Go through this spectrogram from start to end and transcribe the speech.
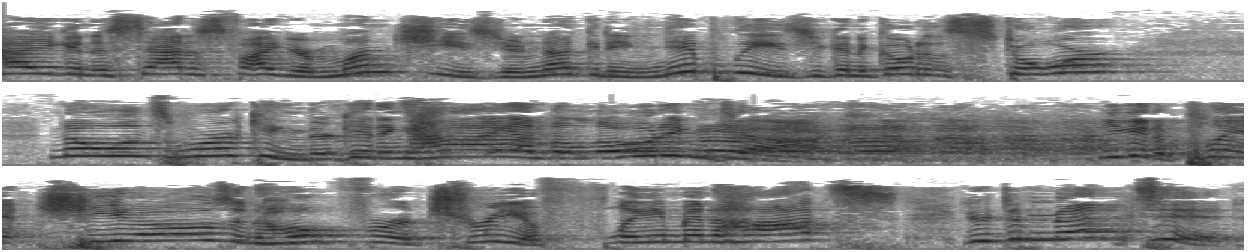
how are you going to satisfy your munchies, your nuggety nibblies? You're going to go to the store? No one's working. They're getting high on the loading dock. You're going to plant Cheetos and hope for a tree of flaming hots? You're demented.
